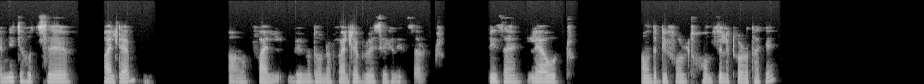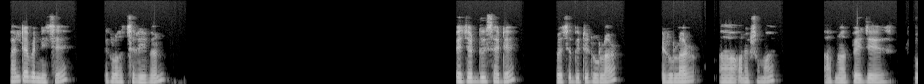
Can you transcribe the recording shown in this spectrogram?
এর নিচে হচ্ছে ফাইল ট্যাব ফাইল বিভিন্ন ধরনের ফাইল ট্যাব রয়েছে এখানে ইনসার্ট ডিজাইন লেআউট আমাদের ডিফল্ট হোম সিলেক্ট করা থাকে। ফাইল ট্যাবের নিচে এগুলো হচ্ছে রিবন পেজের দুই সাইডে রয়েছে দুইটি রুলার। রুলার অনেক সময় আপনার পেজে শো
